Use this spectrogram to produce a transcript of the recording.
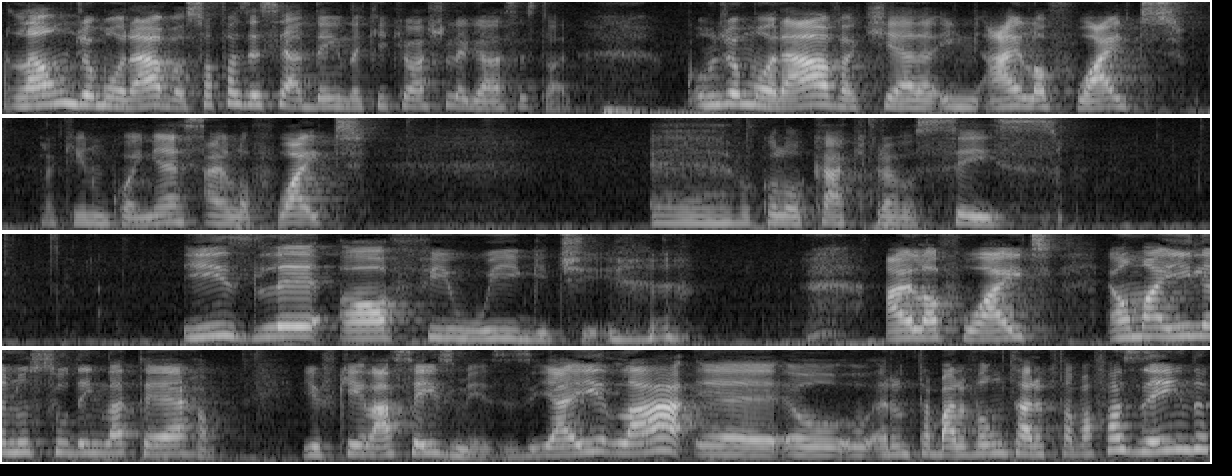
lá onde eu morava, só fazer esse adendo aqui que eu acho legal essa história. Onde eu morava, que era em Isle of Wight, para quem não conhece, Isle of Wight. É, vou colocar aqui para vocês. Isle of Wight. Isle of Wight é uma ilha no sul da Inglaterra. E eu fiquei lá seis meses. E aí lá é, eu, era um trabalho voluntário que eu estava fazendo.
